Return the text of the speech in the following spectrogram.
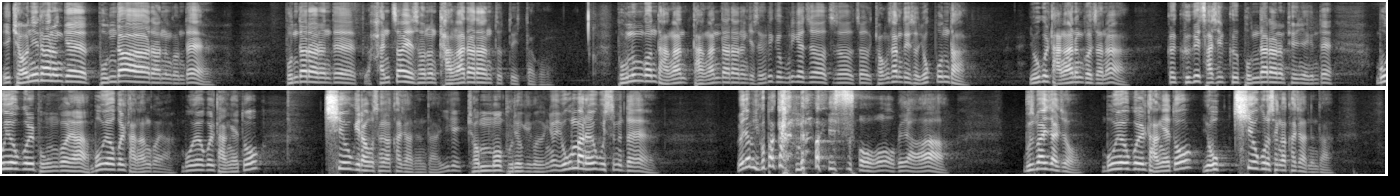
이 견이라는 게 본다라는 건데 본다라는데 한자에서는 당하다라는 뜻도 있다고. 보는 건 당한 당한다라는 게 있어요. 우리가 저 저 저 경상도에서 욕 본다. 욕을 당하는 거잖아. 그 그게 사실 그 본다라는 표현인데 모욕을 본 거야. 모욕을 당한 거야. 모욕을 당해도 치욕이라고 생각하지 않는다. 이게 견모불욕이거든요. 이것만 외우고 있으면 돼. 왜냐면 이것밖에 안 남아 있어. 그냥 무슨 말인지 알죠? 모욕을 당해도 욕, 치욕으로 생각하지 않는다.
